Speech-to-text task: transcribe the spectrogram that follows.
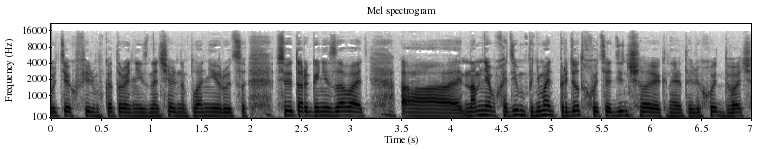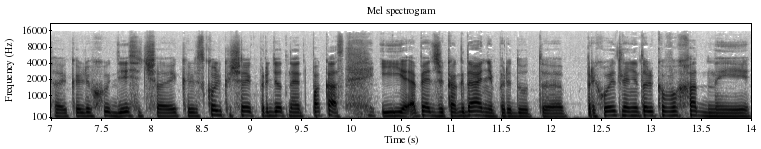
у тех фильмов, которые они изначально планируются, все это организовать, а, нам необходимо понимать, придет хоть один человек на это, или хоть два человека, или хоть десять человек, или сколько человек придет на этот показ. И, опять же, когда они придут, э, приходят ли они только в выходные,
